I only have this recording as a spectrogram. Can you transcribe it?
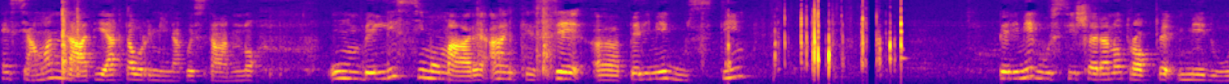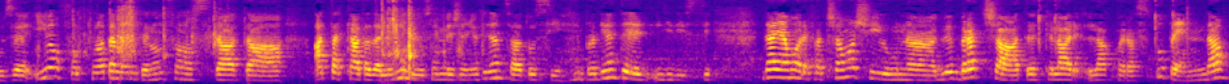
E siamo andati a Taormina quest'anno. Un bellissimo mare anche se uh, per i miei gusti per i miei gusti c'erano troppe meduse. Io fortunatamente non sono stata attaccata dalle meduse, invece il mio fidanzato sì, praticamente gli dissi dai amore facciamoci una, due bracciate perché l'acqua era stupenda,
